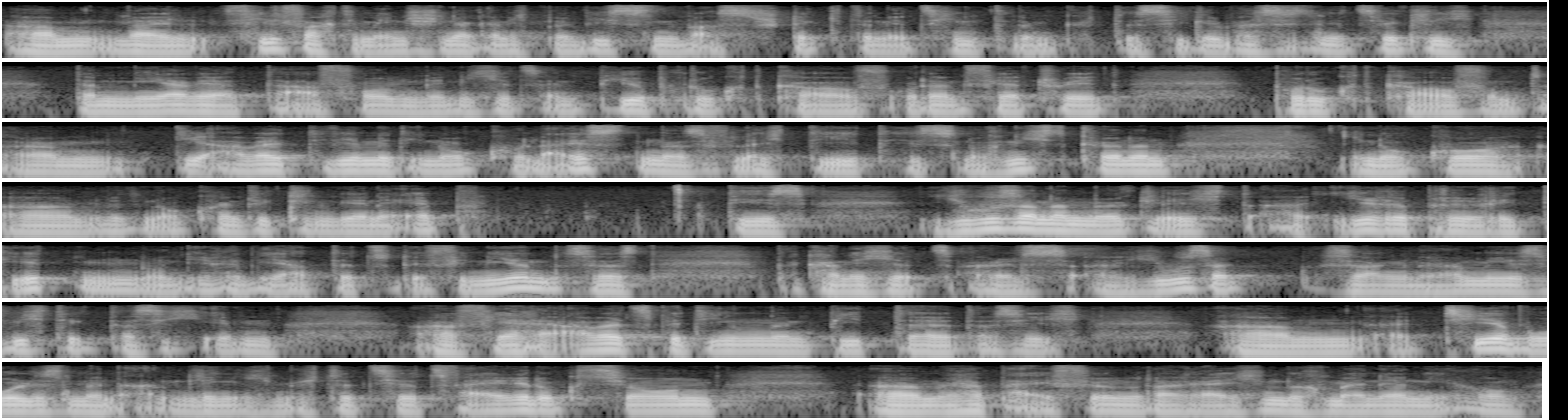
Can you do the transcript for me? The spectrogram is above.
ähm, weil vielfach die Menschen ja gar nicht mehr wissen, was steckt denn jetzt hinter dem Gütesiegel, was ist denn jetzt wirklich der Mehrwert davon, wenn ich jetzt ein Bioprodukt kaufe oder ein Fairtrade-Produkt kaufe. Und ähm, die Arbeit, die wir mit Inoko leisten, also vielleicht die, die es noch nicht können, Inoko, äh, mit Inoko entwickeln wir eine App, die es Usern ermöglicht, äh, ihre Prioritäten und ihre Werte zu definieren. Das heißt, da kann ich jetzt als äh, User sagen, naja, mir ist wichtig, dass ich eben äh, faire Arbeitsbedingungen biete, dass ich ähm, Tierwohl ist mein Anliegen, ich möchte CO2-Reduktion ähm, herbeiführen oder erreichen durch meine Ernährung.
